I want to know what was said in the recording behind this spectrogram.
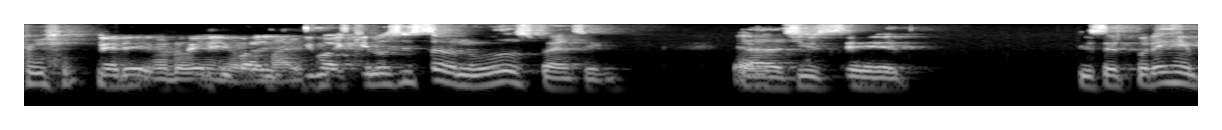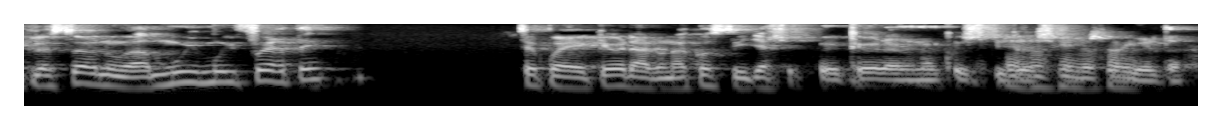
Pero, No pero igual, igual que los estornudos, parece. O sea, Eh. si usted, si usted, por ejemplo, estornuda muy, muy fuerte, se puede quebrar una costilla. Puede quebrar una costilla, Eso sí es sabía. verdad.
